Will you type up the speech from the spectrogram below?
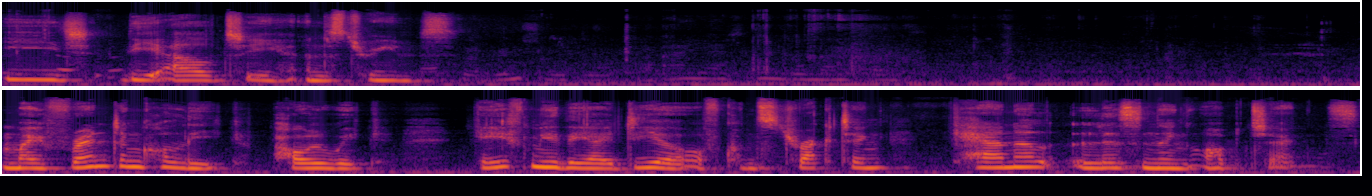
eat the algae and the streams. My friend and colleague, Paul Wick, gave me the idea of constructing canal listening objects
